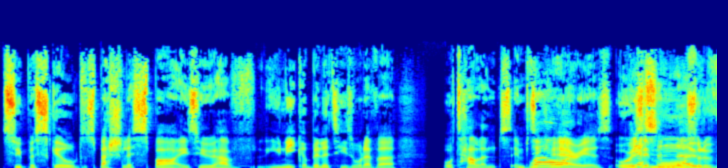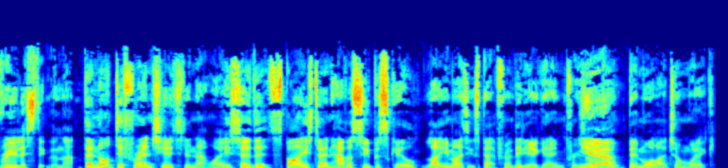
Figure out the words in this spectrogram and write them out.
super skilled specialist spies who have unique abilities or whatever or talents in particular Well, areas or is yes it more no. sort of realistic than that? they're not differentiated in that way. So that spies don't have a super skill like you might expect from a video game, for example. Yeah. A bit more like John Wick.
